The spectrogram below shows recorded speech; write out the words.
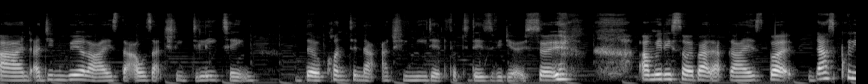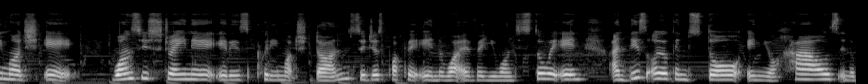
and I didn't realize that I was actually deleting the content that I actually needed for today's video. So I'm really sorry about that guys but that's pretty much it once you strain it it is pretty much done. So just pop it in whatever you want to store it in. And this oil can store in your house in a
